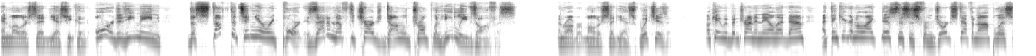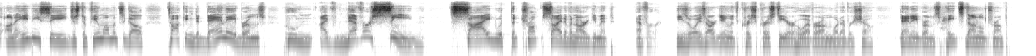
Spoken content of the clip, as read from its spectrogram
And Mueller said yes, you could. Or did he mean the stuff that's in your report? Is that enough to charge Donald Trump when he leaves office? And Robert Mueller said yes. Which is it? Okay, we've been trying to nail that down. I think you're going to like this. This is from George Stephanopoulos on ABC just a few moments ago, talking to Dan Abrams, who I've never seen side with the Trump side of an argument ever. He's always arguing with Chris Christie or whoever on whatever show. Dan Abrams hates Donald Trump.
